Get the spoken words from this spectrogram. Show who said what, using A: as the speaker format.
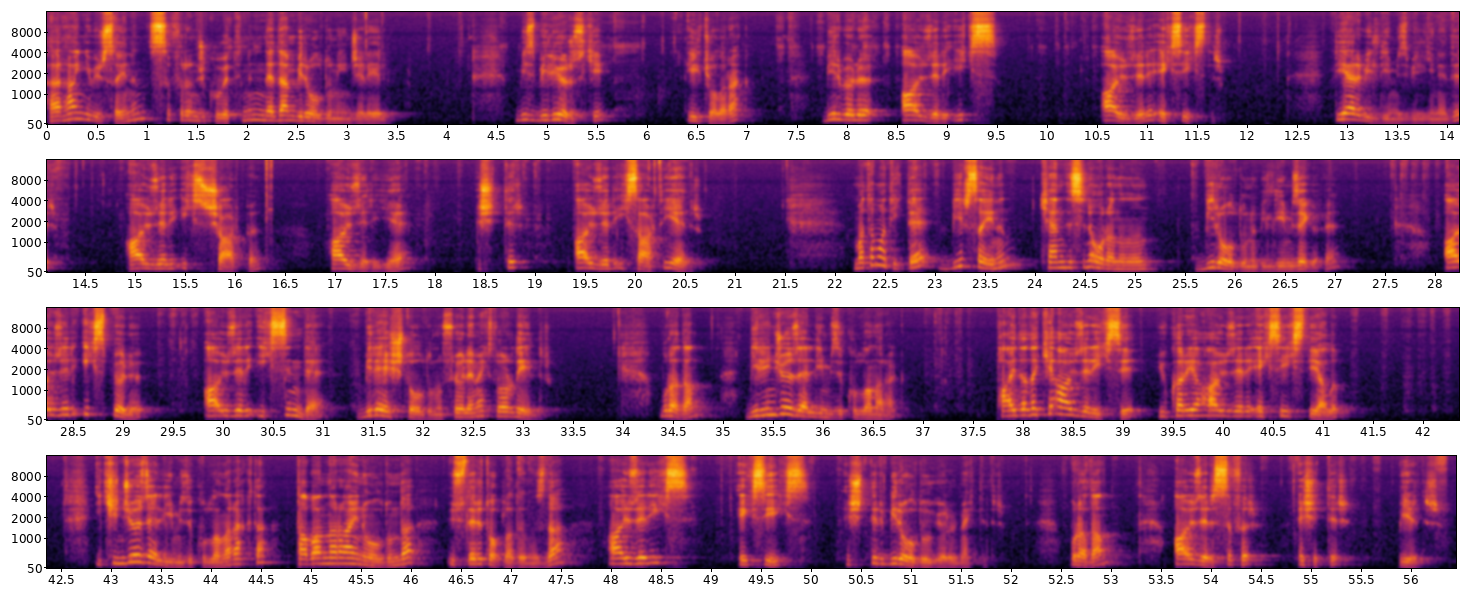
A: herhangi bir sayının sıfırıncı kuvvetinin neden 1 olduğunu inceleyelim. Biz biliyoruz ki ilk olarak 1 bölü a üzeri x a üzeri eksi x'tir. Diğer bildiğimiz bilgi nedir? a üzeri x çarpı a üzeri y eşittir a üzeri x artı y'dir. Matematikte bir sayının kendisine oranının 1 olduğunu bildiğimize göre a üzeri x bölü a üzeri x'in de 1'e eşit olduğunu söylemek zor değildir. Buradan birinci özelliğimizi kullanarak paydadaki a üzeri x'i yukarıya a üzeri eksi x diye alıp ikinci özelliğimizi kullanarak da tabanlar aynı olduğunda üstleri topladığımızda a üzeri x eksi x eşittir 1 olduğu görülmektedir. Buradan a üzeri 0 eşittir 1'dir.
